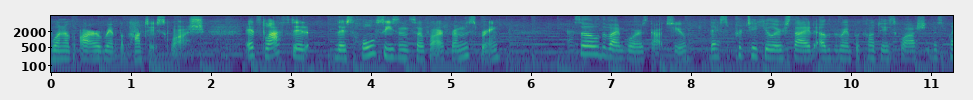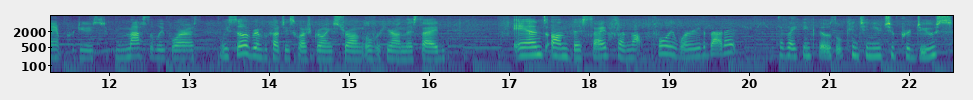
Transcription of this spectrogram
one of our rampicante squash. It's lasted this whole season so far from the spring. So the vine borers got to this particular side of the rampicante squash. This plant produced massively for us. We still have rampicante squash growing strong over here on this side and on this side, so I'm not fully worried about it because I think those will continue to produce.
